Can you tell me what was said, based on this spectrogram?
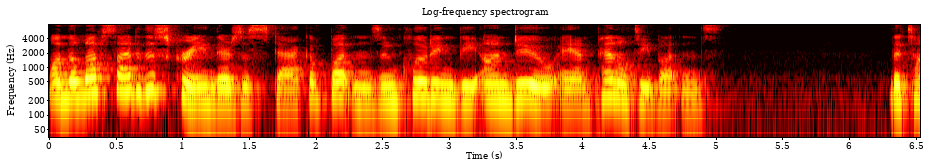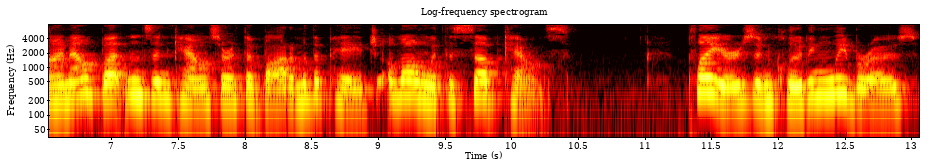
On the left side of the screen, there's a stack of buttons, including the undo and penalty buttons. The timeout buttons and counts are at the bottom of the page, along with the sub counts. Players, including liberos,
